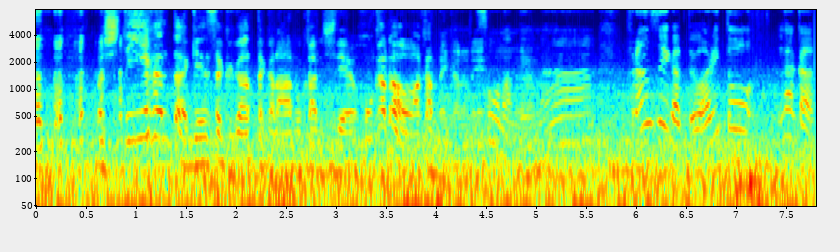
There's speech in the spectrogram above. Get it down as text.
まあ、シティハンター原作があったからあの感じで他のは分かんないからねそうなんだよな。フランス映画って割と、なんか、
